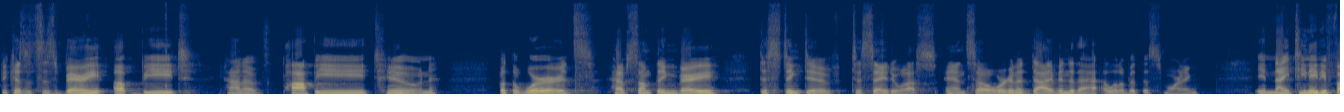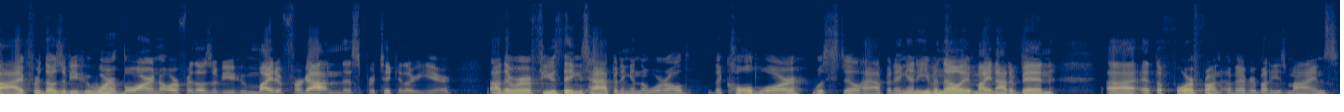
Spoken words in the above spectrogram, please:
because it's this very upbeat kind of poppy tune, but the words have something very distinctive to say to us. And so we're going to dive into that a little bit this morning. In 1985, for those of you who weren't born or for those of you who might have forgotten this particular year, uh, there were a few things happening in the world. The Cold War was still happening, and even though it might not have been uh, at the forefront of everybody's minds,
